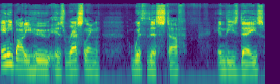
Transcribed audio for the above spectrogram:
anybody who is wrestling with this stuff in these days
